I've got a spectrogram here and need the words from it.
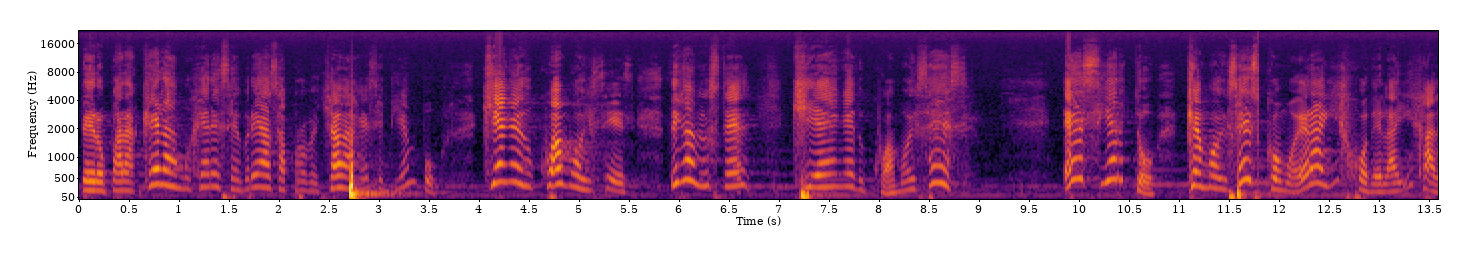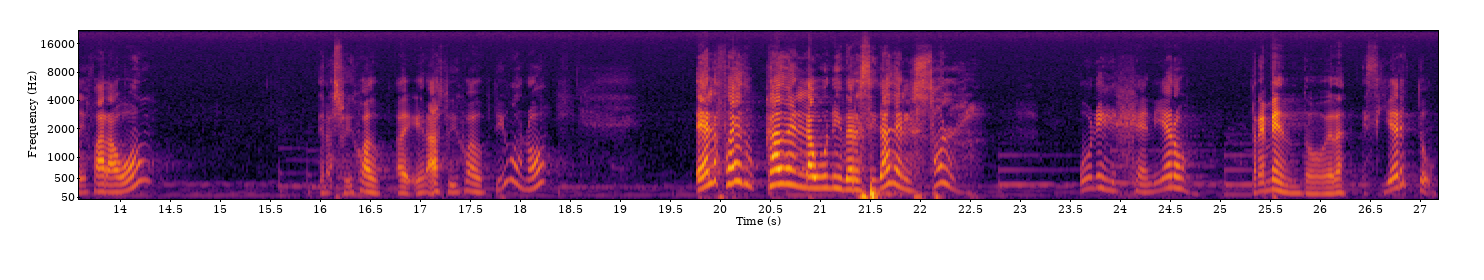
Pero ¿para qué las mujeres hebreas aprovechaban ese tiempo? ¿Quién educó a Moisés? Dígame usted, ¿quién educó a Moisés? Es cierto que Moisés, como era hijo de la hija de Faraón, era su hijo, era su hijo adoptivo, ¿no? Él fue educado en la Universidad del Sol. Un ingeniero tremendo, ¿verdad? Es cierto.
